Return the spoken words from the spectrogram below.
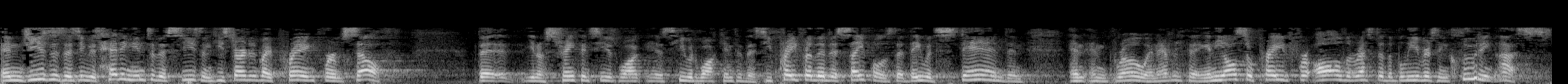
And Jesus, as he was heading into the season, he started by praying for himself that you know strength as walk, as he would walk into this. He prayed for the disciples that they would stand and, and, and grow and everything. And he also prayed for all the rest of the believers, including us.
